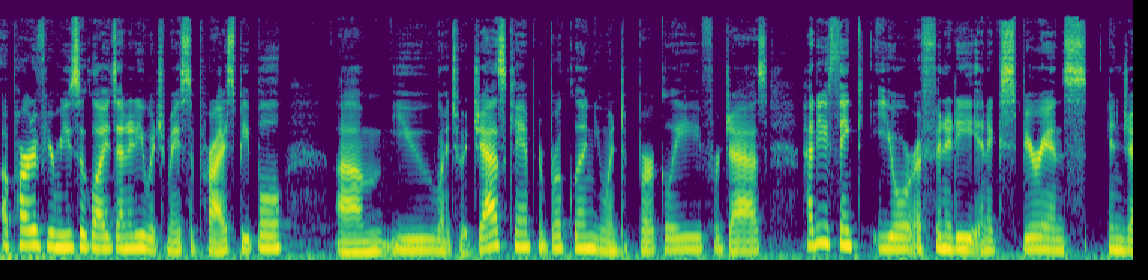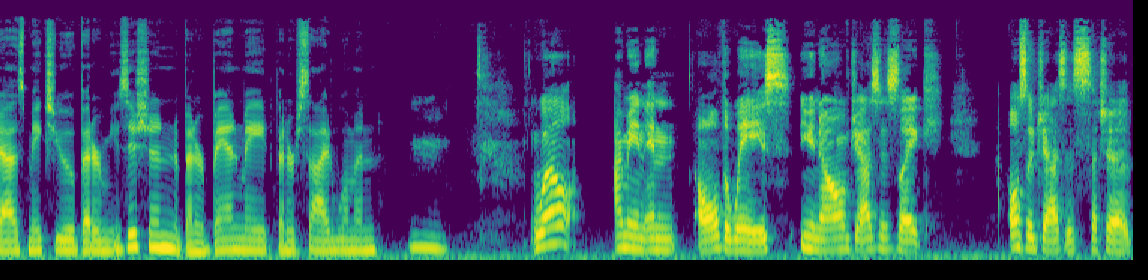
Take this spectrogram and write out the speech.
a part of your musical identity, which may surprise people. Um, you went to a jazz camp in Brooklyn. You went to Berklee for jazz. How do you think your affinity and experience in jazz makes you a better musician, a better bandmate, better side woman? Well, I mean, in all the ways, you know, jazz is like, also jazz is such a,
